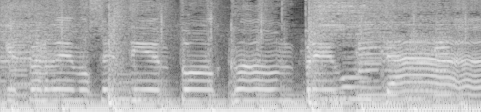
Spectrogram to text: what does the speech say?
Que perdemos el tiempo con preguntas.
